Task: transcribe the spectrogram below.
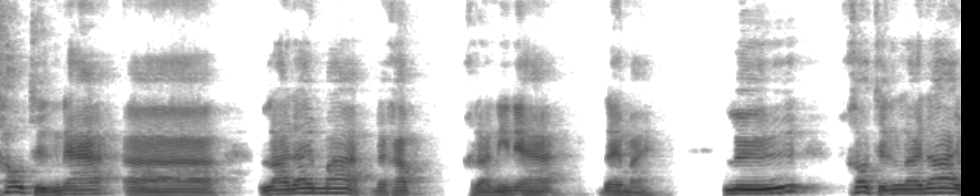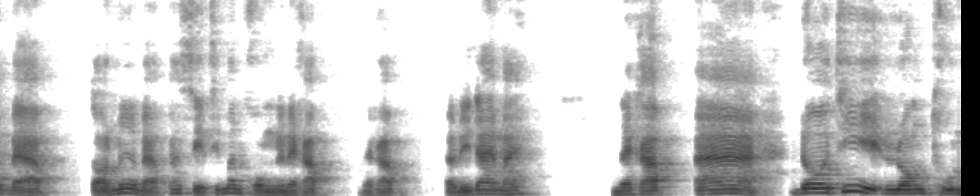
เข้าถึงนะฮะรายได้มากนะครับขนาดนี้เนี่ยฮะได้ไหม หรือเข้าถึงรายได้แบบต่อเนื่องแบบพาสซีที่มั่นคงเนี่ยนะครับนะครับแบบนี้ได้ไหมนะครับอ่าโดยที่ลงทุน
